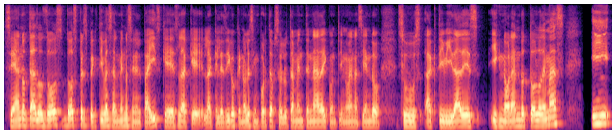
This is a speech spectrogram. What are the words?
se han notado dos, dos, perspectivas al menos en el país, que es la que, la que les digo que no les importa absolutamente nada y continúan haciendo sus actividades ignorando todo lo demás. Y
